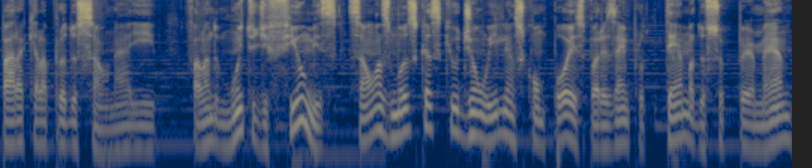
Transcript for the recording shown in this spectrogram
para aquela produção, né? E falando muito de filmes, são as músicas que o John Williams compôs, por exemplo, o tema do Superman,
